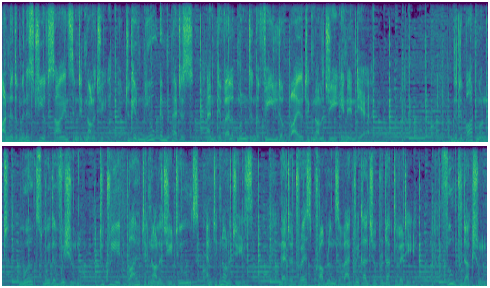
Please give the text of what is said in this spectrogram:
under the Ministry of Science and Technology to give new impetus and development in the field of biotechnology in India. The department works with a vision to create biotechnology tools and technologies that address problems of agriculture productivity, food production,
